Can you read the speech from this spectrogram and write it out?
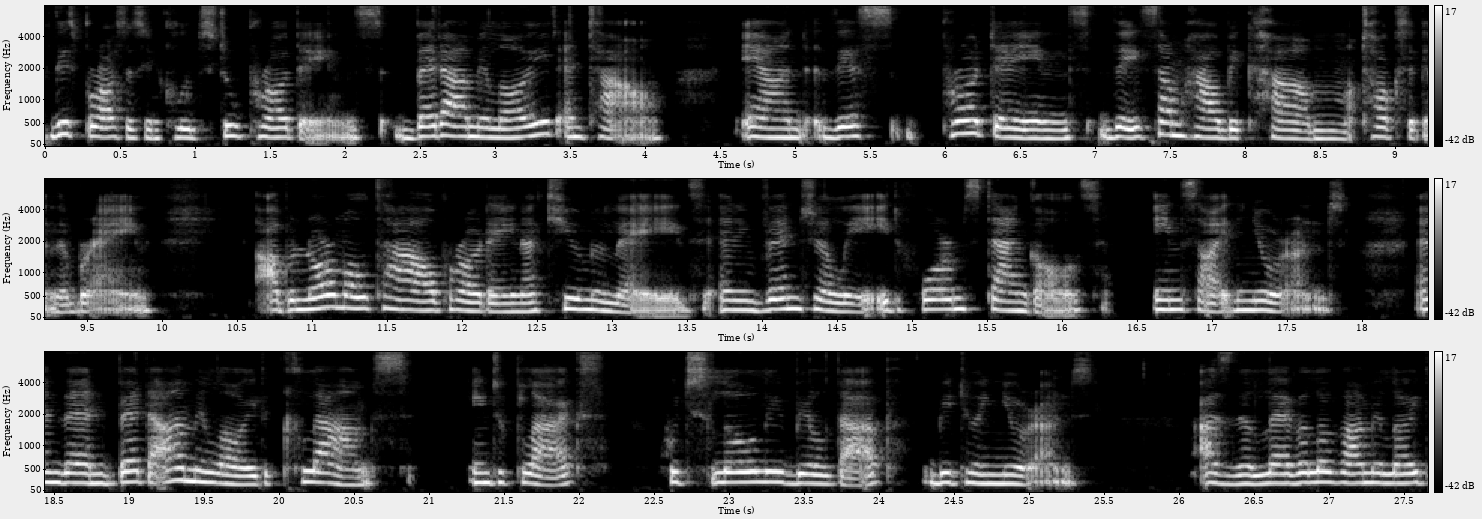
This process includes two proteins, beta amyloid and tau. And these proteins, they somehow become toxic in the brain abnormal tau protein accumulates and eventually it forms tangles inside neurons. And then beta amyloid clumps into plaques, which slowly build up between neurons. As the level of amyloid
